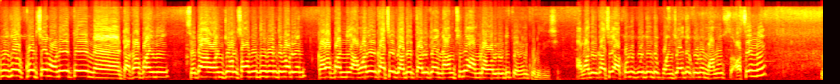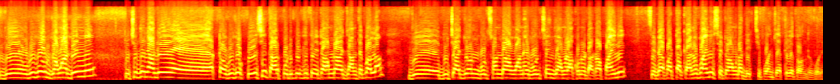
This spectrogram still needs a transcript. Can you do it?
অভিযোগ করছেন অনেকে টাকা পায়নি। সেটা অঞ্চল সভাপতি বলতে পারবেন। কারা পাননি? আমাদের কাছে যাদের তালিকায় নাম ছিল আমরা অলরেডি পেমেন্ট করে দিয়েছি। আমাদের কাছে এখনও পর্যন্ত পঞ্চায়েতে কোনো মানুষ আসেননি যে অভিযোগ জমা দেননি। কিছুদিন আগে একটা অভিযোগ পেয়েছি তার পরিপ্রেক্ষিতে এটা আমরা জানতে পারলাম যে দু চারজন বলসন্ডা ওয়ানে বলছেন যে আমরা এখনও টাকা পাইনি। সে ব্যাপারটা কেন পাইনি সেটাও আমরা দেখছি পঞ্চায়েত থেকে তদন্ত করে।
